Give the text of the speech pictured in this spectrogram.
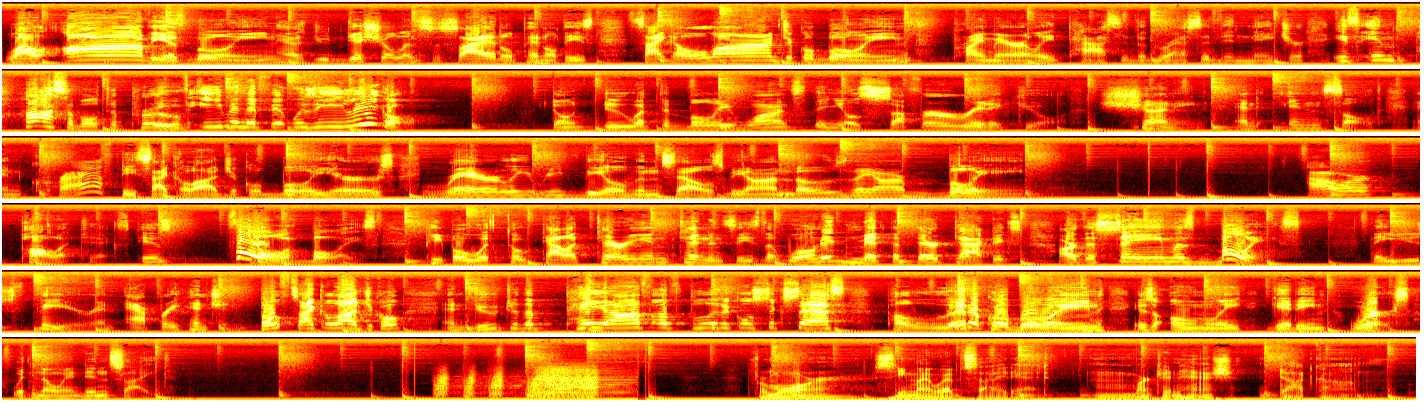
While obvious bullying has judicial and societal penalties, psychological bullying, primarily passive aggressive in nature, is impossible to prove even if it was illegal. Don't do what the bully wants, then you'll suffer ridicule, shunning, and insult. And crafty psychological bulliers rarely reveal themselves beyond those they are bullying. Our politics is full of bullies, people with totalitarian tendencies that won't admit that their tactics are the same as bullies. They use fear and apprehension, both psychological and due to the payoff of political success. Political bullying is only getting worse with no end in sight. For more, see my website at martinhash.com.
